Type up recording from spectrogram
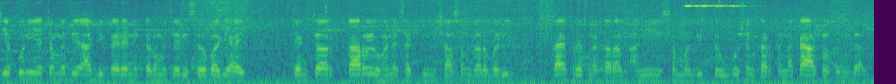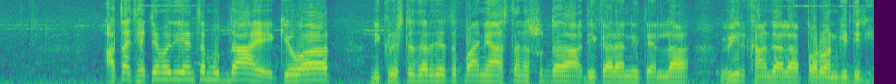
जे कोणी याच्यामध्ये अधिकारी आणि कर्मचारी सहभागी आहेत त्यांच्यावर कारवाई होण्यासाठी तुम्ही शासन दरबारी काय प्रयत्न कराल आणि संबंधित उपोषणकर्त्यांना काय आश्वासन द्याल? आता ह्याच्यामध्ये यांचा मुद्दा आहे किंवा निकृष्ट दर्जाचं पाणी असताना सुद्धा अधिकाऱ्यांनी त्यांना विहीर खांदायला परवानगी दिली.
